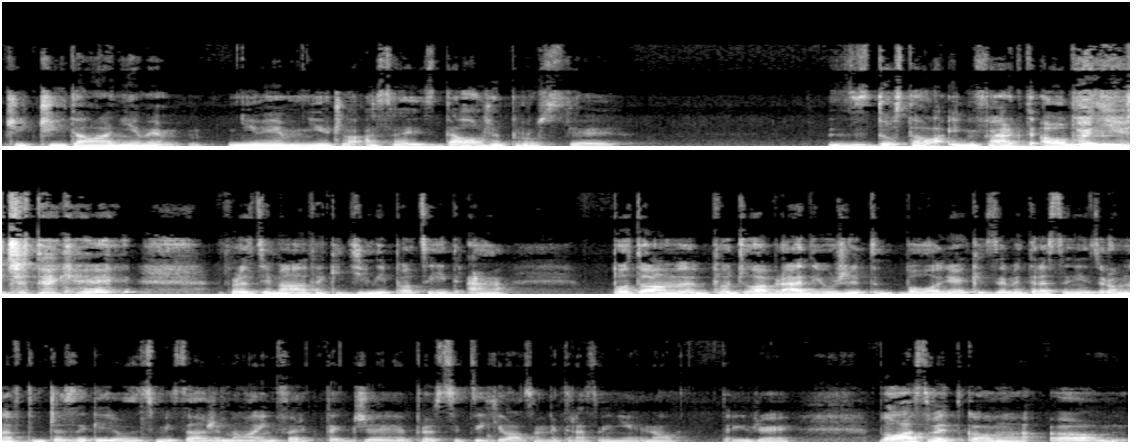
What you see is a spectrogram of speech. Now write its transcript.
či čítala, neviem, neviem niečo a sa jej zdalo, že proste dostala infarkt alebo niečo také. Proste mala taký divný pocit a potom počula v rádiu, že to bolo nejaké zemetrasenie zrovna v tom čase, keď on si myslela, že mala infarkt, takže proste cítila zemetrasenie. No, takže bola svetkom um,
